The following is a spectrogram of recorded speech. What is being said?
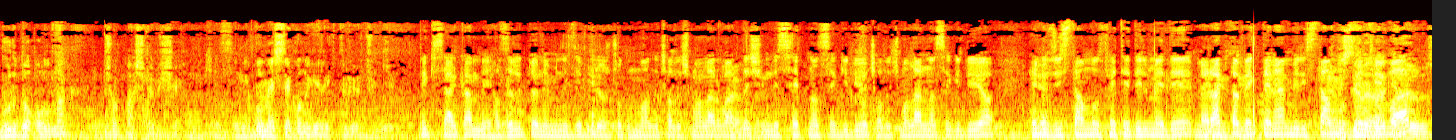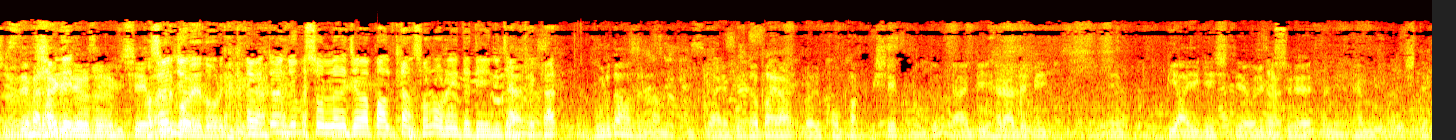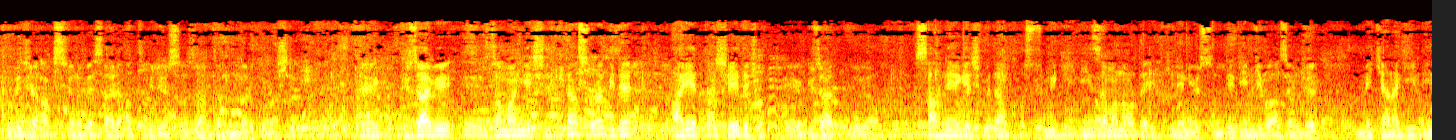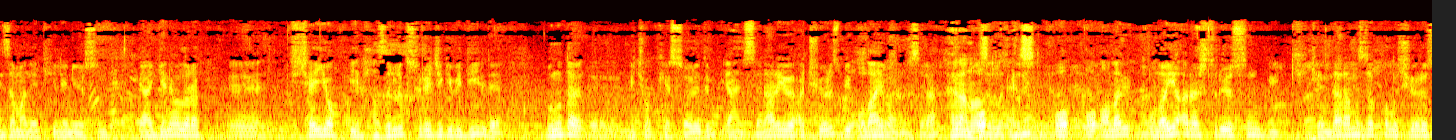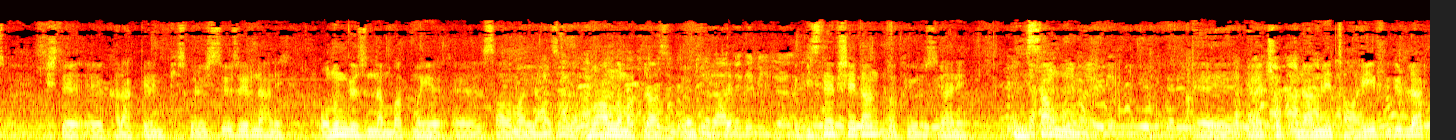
burada olmak çok başka bir şey. Kesinlikle. Bu meslek onu gerektiriyor çünkü. Peki Serkan Bey hazırlık döneminizde biliyoruz çok ummalı çalışmalar vardı. Şimdi set nasıl gidiyor, çalışmalar nasıl gidiyor? Henüz İstanbul fethedilmedi. Merakla beklenen bir İstanbul Biz de fethi merak var. ediyoruz. Biz de merak Şimdi- ediyoruz öyle bir şey var. Hazırlık Önce- oraya doğru gidiyor. Evet önce bu sorulara cevap aldıktan sonra oraya da değineceğim Yani tekrar. Burada hazırlandık biz. Yani burada bayağı böyle kompakt bir şey kuruldu. Yani bir herhalde bir bir ayı geçti. Öyle bir Evet. süre hani hem işte kılıcı, aksiyonu vesaire atı biliyorsunuz zaten bunları konuştuk. E, güzel bir e, zaman geçirdikten sonra bir de ayrıyetten şey de çok e, güzel oluyor. Sahneye geçmeden kostümü giydiğin zaman orada etkileniyorsun. Dediğim gibi az önce mekana girdiğin zaman etkileniyorsun. Yani genel olarak e, şey yok bir hazırlık süreci gibi değil de bunu da e, birçok kez söyledim. Yani senaryoyu açıyoruz, bir olay var mesela. Her an O- hazırlıktasın evet, O, o olay, olayı araştırıyorsun, bir, kendi aramızda konuşuyoruz. İşte e, karakterin psikolojisi üzerine hani onun gözünden bakmayı e, sağlaman lazım. Yani onu anlamak lazım öncelikle. E, Biz de hep şeyden bakıyoruz. Yani insan bunlar. E, evet çok önemli tarihi figürler.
